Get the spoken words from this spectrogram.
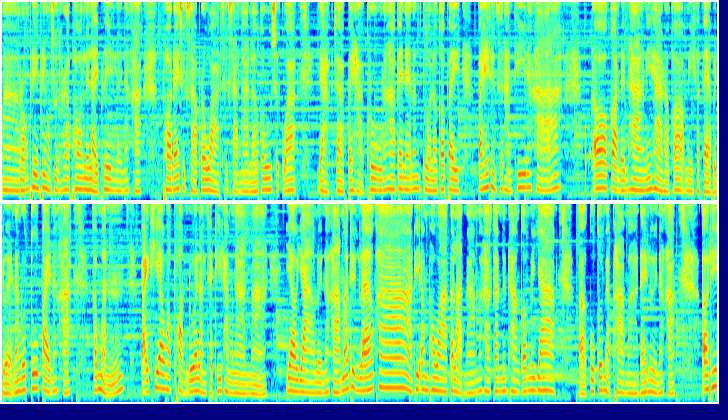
มาร้องเพลงเพลงของสุนทรภรหลาย ๆ เพลงเลยนะคะ พอได้ศึกษาประวัติศึกษางานแล้วก็รู้สึกว่าอยากจะไปหาครูนะคะ ไปแนะนำตัวแล้วก็ไปไปให้ถึงสถานที่นะคะก็ก่อนเดินทางนี่ค่ะ เราก็มีกาแฟไปด้วยนั่งรถตู้ไปนะคะ ก็เหมือน ไปเที่ยวพักผ่อนด้วยหลังจากที่ทำงานมา ยาวๆเลยนะคะ มาถึงแล้วค่ะ ที่อัมพวาตลาดน้ำนะคะ การเดินทางก็ไม่ยาก Google Map พามาได้เลยนะคะที่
